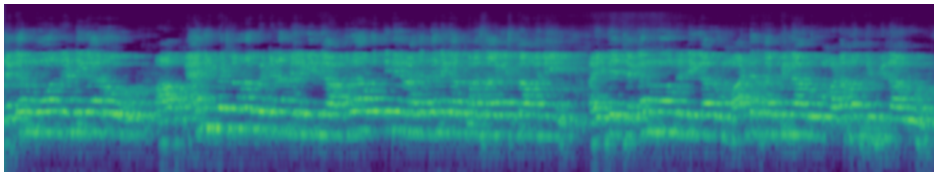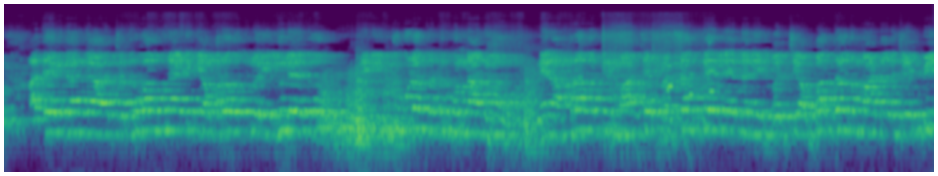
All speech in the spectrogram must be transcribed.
జగన్మోహన్ రెడ్డి గారు ఆ మేనిఫెస్టో కూడా పెట్టడం జరిగింది అమరావతిని రాజధానిగా కొనసాగిస్తామని అయితే జగన్మోహన్ రెడ్డి గారు మాట తప్పినారు మడమ తిప్పినారు అదేవిధంగా చంద్రబాబు నాయుడికి అమరావతిలో ఇల్లు లేదు నేను ఇల్లు కూడా కట్టుకున్నాను నేను అమరావతిని మార్చే ప్రసక్తే లేదని వచ్చి అబద్ధాలు మాటలు చెప్పి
